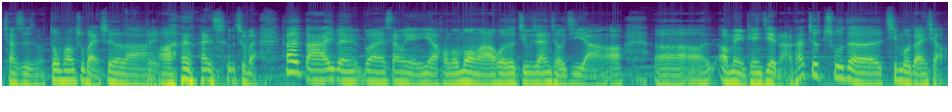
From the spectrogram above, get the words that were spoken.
像是什么东方出版社啦对啊出 出版，他会把一本不管《三国演义》啊、《红楼梦》啊，或者《鸠山愁记》啊啊呃《傲慢与偏见》啊，他就出的轻薄短小。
